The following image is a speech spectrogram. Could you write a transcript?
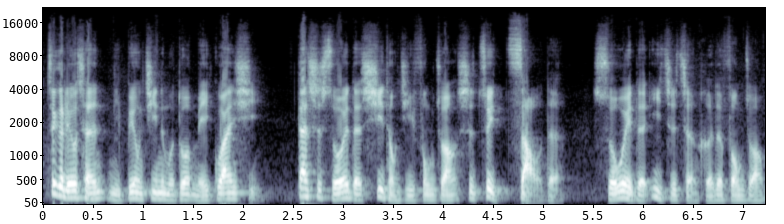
这个流程你不用记那么多，没关系。但是所谓的系统级封装是最早的所谓的异质整合的封装，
